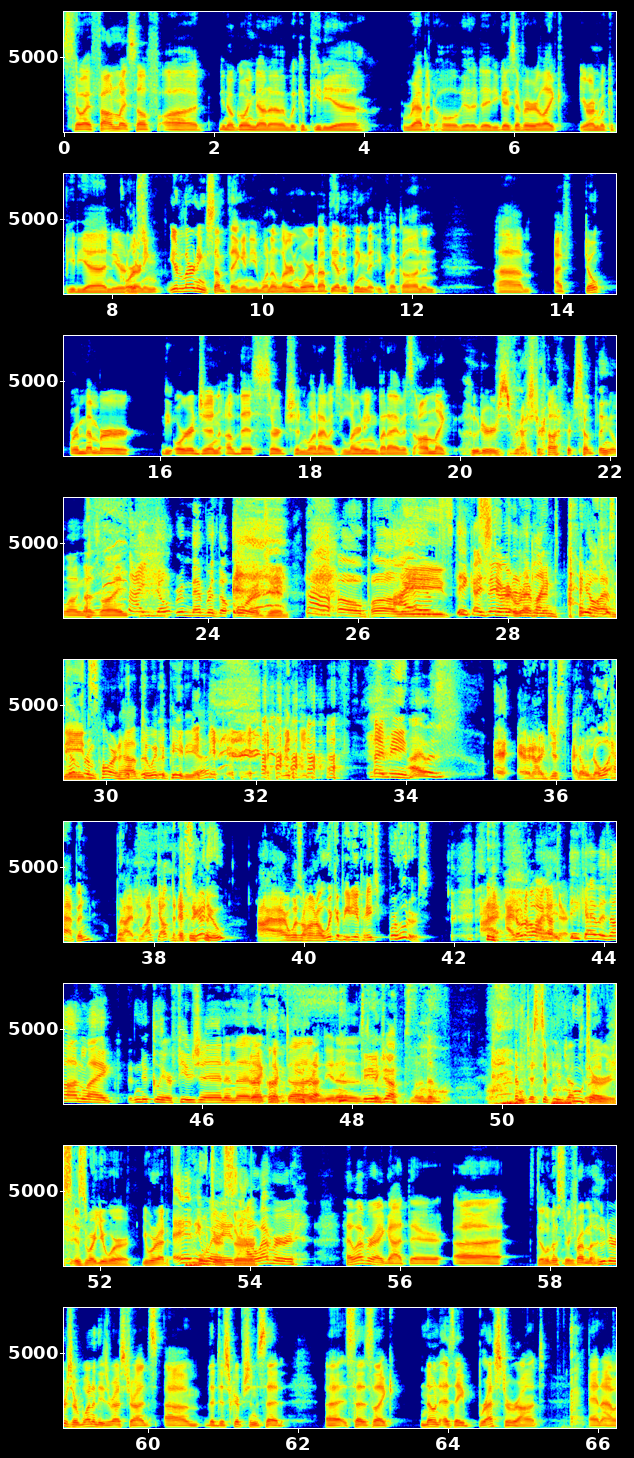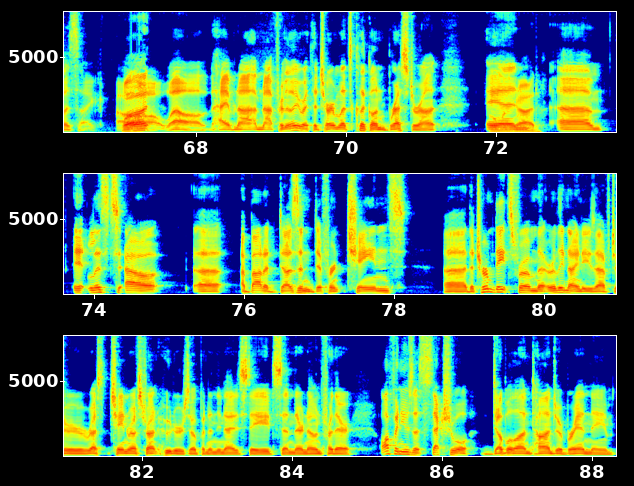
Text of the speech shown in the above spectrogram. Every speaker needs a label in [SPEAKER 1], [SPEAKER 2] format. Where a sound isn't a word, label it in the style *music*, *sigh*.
[SPEAKER 1] So I found myself, uh, you know, going down a Wikipedia rabbit hole the other day. Do you guys ever like you're on Wikipedia and you're learning you're learning something and you want to learn more about the other thing that you click on and um, I don't remember the origin of this search and what I was learning, but I was on like Hooters *laughs* restaurant or something along those *laughs* lines.
[SPEAKER 2] I don't remember the origin. *laughs* oh, please!
[SPEAKER 1] I think I
[SPEAKER 2] Save
[SPEAKER 1] started
[SPEAKER 2] it,
[SPEAKER 1] with, like-
[SPEAKER 2] Reverend. we all have
[SPEAKER 3] Just come from Pornhub to Wikipedia.
[SPEAKER 2] I mean,
[SPEAKER 1] I was
[SPEAKER 2] and I just, I don't know what happened, but I blacked out. The next thing I knew, I was on a Wikipedia page for Hooters. *laughs* I, I don't know how I got there.
[SPEAKER 1] I think I was on like nuclear fusion, and then I clicked *laughs* on you know *laughs*
[SPEAKER 3] Two
[SPEAKER 1] like,
[SPEAKER 3] jumps.
[SPEAKER 1] one of the just a few jumps. away.
[SPEAKER 2] Hooters is where you were. You were at
[SPEAKER 1] Anyways,
[SPEAKER 2] Hooters, sir.
[SPEAKER 1] however, however I got there, uh,
[SPEAKER 2] Still a mystery.
[SPEAKER 1] from Hooters or one of these restaurants, um, the description said uh, it says like known as a restaurant, and I was like, oh
[SPEAKER 2] What?
[SPEAKER 1] well, I have not, I'm not familiar with the term. Let's click on restaurant,
[SPEAKER 2] Oh my
[SPEAKER 1] and
[SPEAKER 2] God.
[SPEAKER 1] um, it lists out uh, about a dozen different chains. Uh, the term dates from the early 90s after rest- chain restaurant Hooters opened in the United States, and they're known for their often use a sexual double entendre brand name.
